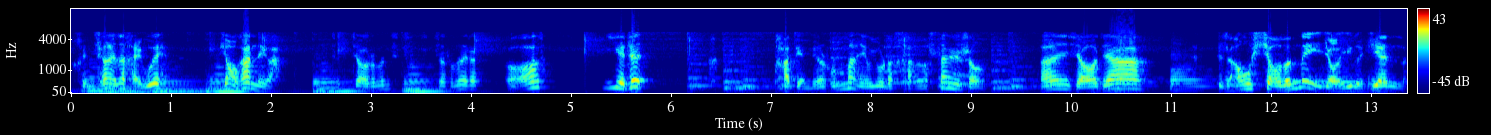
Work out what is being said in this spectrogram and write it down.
很抢眼的海龟，挺好看那个，叫什么叫什么来着？哦，叶真。他点名的时候慢悠悠的喊了三声“安小佳”，然后笑的那叫一个尖呢。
